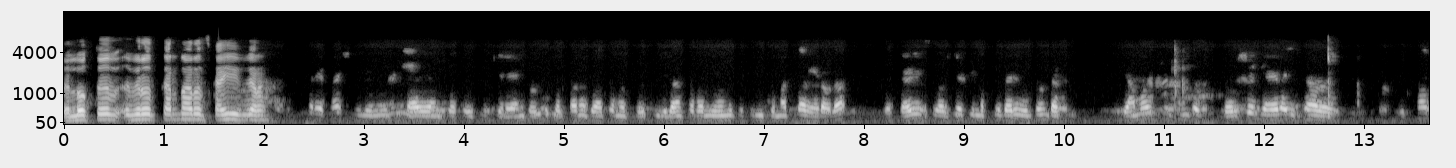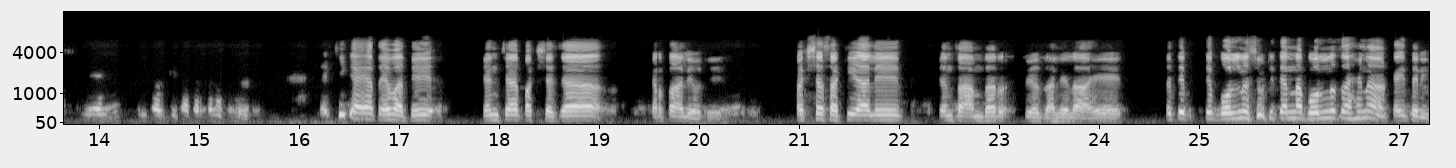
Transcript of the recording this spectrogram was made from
तर लोक तर विरोध करणारच काही करा. विधानसभा निवडणुकीत तुम्ही चमत्कार घडवला. चाळीस वर्षाची मक्तेदारी उलटून टाकली. त्यामुळे तुमचं दर्शन घ्यायला इच्छा हवं तुमच्यावर टीका करताना ठीक आहे आता ते त्यांच्या पक्षाच्या करता आले होते. पक्षासाठी आले त्यांचा आमदार ते झालेला आहे. तर ते ते बोलणं शेवटी त्यांना बोलणंच आहे ना काहीतरी.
